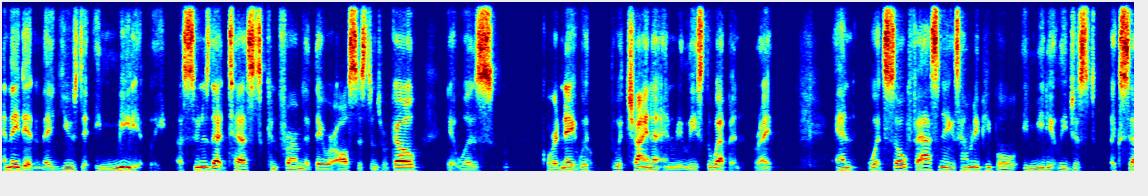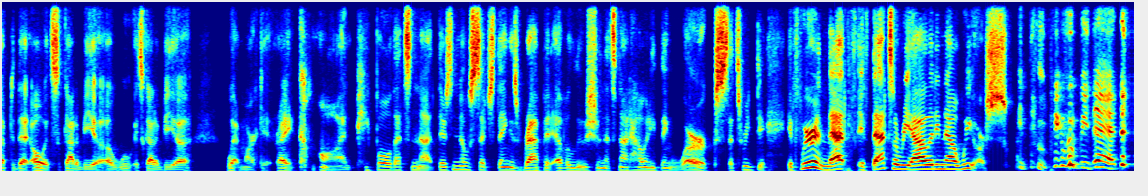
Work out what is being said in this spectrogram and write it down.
And they didn't. They used it immediately. As soon as that test confirmed that they were all systems were go it was coordinate with with china and release the weapon right? And what's so fascinating is how many people immediately just accepted that oh it's got to be a, a it's got to be a wet market right? Come on people that's not there's no such thing as rapid evolution. That's not how anything works. That's ridiculous if we're in that if that's a reality now we are screwed. we would be dead.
